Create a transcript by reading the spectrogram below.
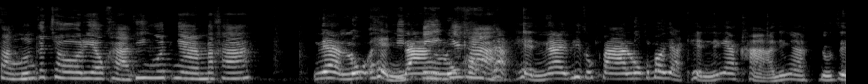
ฝั่งนู้นก็โชว์เรียวขาที่งดงามนะคะ เนี่ยลูกเห็นดังอีกลูเนี่กยเขาค่ะ อยากเห็นไงพี่ตุ๊กตาลูกก็บอกอยากเห็นนี่ไงขานี่ไงดูสิ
